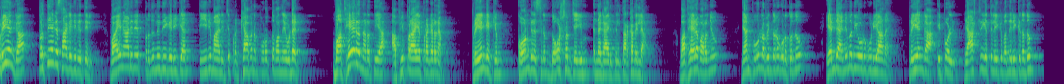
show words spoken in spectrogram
പ്രിയങ്ക പ്രത്യേക സാഹചര്യത്തിൽ വയനാടിനെ പ്രതിനിധീകരിക്കാൻ തീരുമാനിച്ച് പ്രഖ്യാപനം പുറത്തു വന്നയുടൻ വധേര നടത്തിയ അഭിപ്രായ പ്രകടനം പ്രിയങ്കയ്ക്കും കോൺഗ്രസിനും ദോഷം ചെയ്യും എന്ന കാര്യത്തിൽ തർക്കമില്ല. വധേര പറഞ്ഞു ഞാൻ പൂർണ പിന്തുണ കൊടുക്കുന്നു. എന്റെ അനുമതിയോടുകൂടിയാണ് പ്രിയങ്ക ഇപ്പോൾ രാഷ്ട്രീയത്തിലേക്ക് വന്നിരിക്കുന്നതും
